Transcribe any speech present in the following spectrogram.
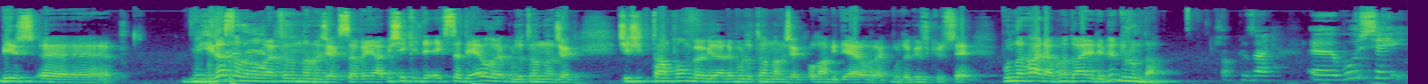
bir e, miras alanı olarak tanımlanacaksa veya bir şekilde ekstra değer olarak burada tanımlanacak, çeşitli tampon bölgelerle burada tanımlanacak olan bir değer olarak burada gözükürse bunlar hala buna dahil edebilir durumda. Çok güzel. Ee, bu şey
